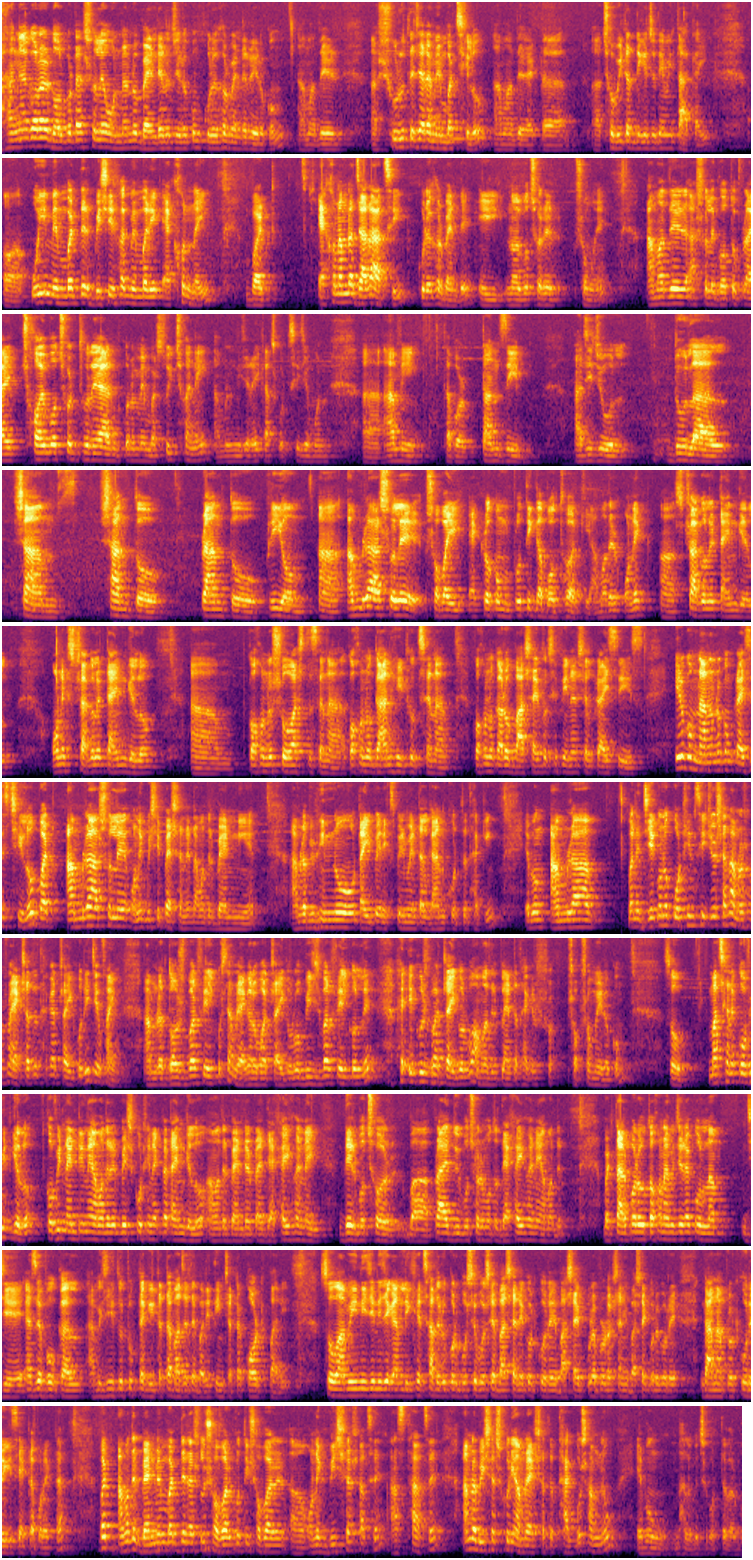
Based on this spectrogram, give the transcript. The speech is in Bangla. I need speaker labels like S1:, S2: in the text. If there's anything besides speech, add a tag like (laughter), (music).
S1: ভাঙা গড়ার গল্পটা আসলে অন্যান্য ব্যান্ডেরও যেরকম, কুড়েঘর ব্যান্ডের এরকম। আমাদের শুরুতে যারা মেম্বার ছিল, আমাদের একটা ছবিটার দিকে যদি আমি তাকাই ওই মেম্বারদের বেশিরভাগ মেম্বারই এখন নাই বাট এখন আমরা যারা আছি কুড়েঘর ব্যান্ডে এই নয় বছরের সময়ে, আমাদের আসলে গত প্রায় ছয় বছর ধরে আর কোনো মেম্বার সুইচ হয় নাই। আমরা নিজেরাই কাজ করছি, যেমন আমি, তারপর তানজিব, আজিজুল, দুলাল শামস, শান্ত, প্রান্ত, প্রিয়ম আমরা আসলে সবাই একরকম প্রতিজ্ঞাবদ্ধ আর কি। আমাদের অনেক স্ট্রাগলের টাইম গেল, অনেক স্ট্রাগলের টাইম গেল। কখনো শো আসতেছে না, কখনো গান হিট হচ্ছে না, কখনো কারও বাসায় হচ্ছে ফিনান্সিয়াল ক্রাইসিস এরকম নানান রকম ক্রাইসিস ছিল বাট আমরা আসলে অনেক বেশি প্যাশনেট আমাদের ব্যান্ড নিয়ে। আমরা বিভিন্ন টাইপের এক্সপেরিমেন্টাল গান করতে থাকি এবং আমরা মানে যে কোনো কঠিন সিচুয়েশানে আমরা সবসময় একসাথে থাকার ট্রাই করি যে ফাইন আমরা দশবার ফেল করছি, আমরা এগারো বার ট্রাই করব, বিশ বার ফেল করলে (laughs) একুশ বার ট্রাই করব, আমাদের প্ল্যানটা থাকে সব- সবসময় এরকম। সো মাঝখানে কোভিড গেল। কোভিড নাইন্টিনে আমাদের বেশ কঠিন একটা টাইম গেল। আমাদের ব্যান্ডের প্রায় দেখাই হয় নাই। দেড় বছর বা প্রায় দুই বছরের মতো দেখাই হয় নাই আমাদের। বাট তারপরেও তখন আমি যেটা করলাম যে অ্যাজ এ ভোকাল আমি যেহেতু টুকটাক গিটারটা বাজাতে পারি তিন চারটা কর্ড পারি। সো আমি নিজে নিজে গান লিখে ছাদের উপর বসে বসে বাসায় রেকর্ড করে, বাসায় পুরো প্রোডাকশন বাসায় করে করে গান আপলোড করে গেছি একটা পর একটা। বাট আমাদের ব্যান্ড মেম্বারদের আসলে সবার প্রতি সবার অনেক বিশ্বাস আছে, আস্থা আছে। আমরা বিশ্বাস করি আমরা একসাথে থাকব সামনেও এবং ভালো কিছু করতে পারব।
